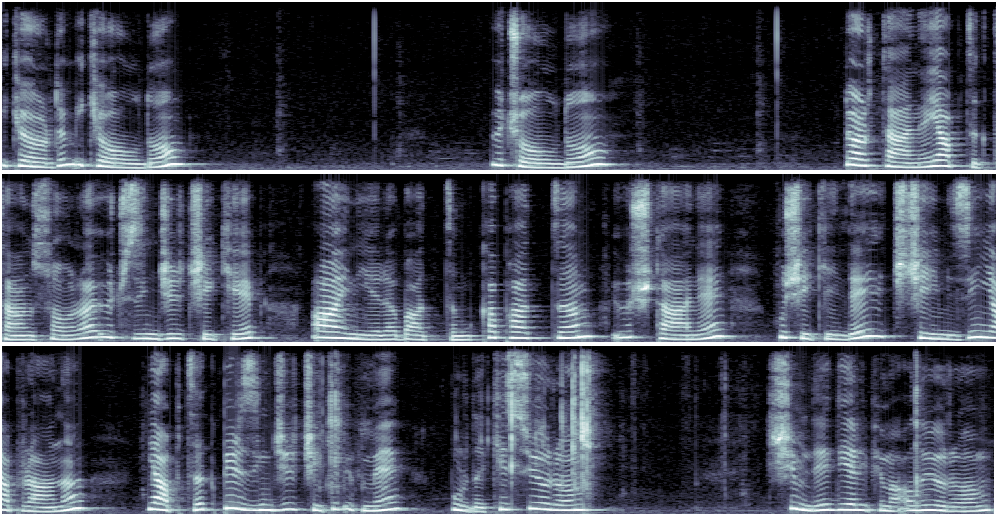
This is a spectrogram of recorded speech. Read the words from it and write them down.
2 ördüm. 2 oldu. 3 oldu. 4 tane yaptıktan sonra 3 zincir çekip aynı yere battım, kapattım. 3 tane bu şekilde çiçeğimizin yaprağını yaptık. Bir zincir çekip ipimi burada kesiyorum. Şimdi diğer ipimi alıyorum.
